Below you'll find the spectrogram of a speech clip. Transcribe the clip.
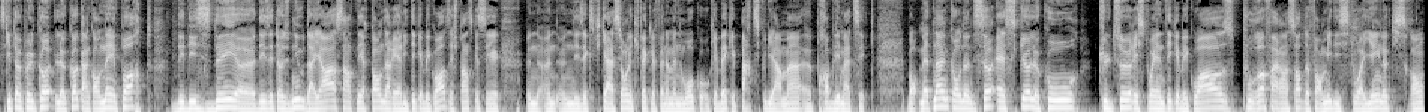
Ce qui est un peu le cas, le cas quand on importe des, des idées euh, des États-Unis ou d'ailleurs sans tenir compte de la réalité québécoise. Et je pense que c'est une, une, des explications là, qui fait que le phénomène woke au Québec est particulièrement euh, problématique. Bon, maintenant qu'on a dit ça, est-ce que le cours culture et citoyenneté québécoise pourra faire en sorte de former des citoyens là, qui seront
